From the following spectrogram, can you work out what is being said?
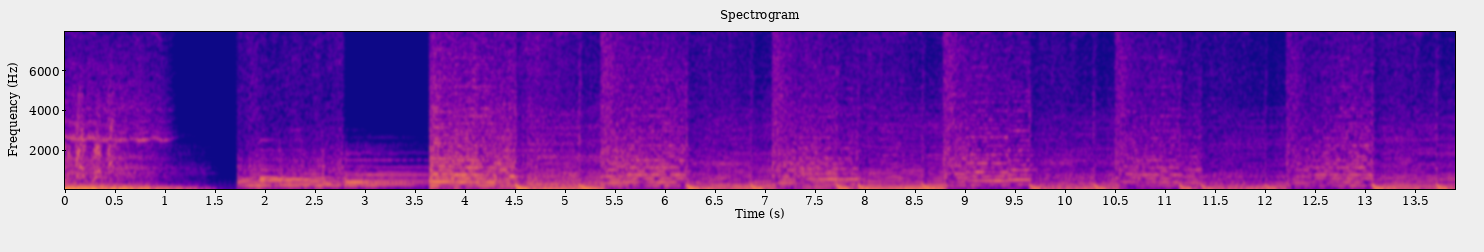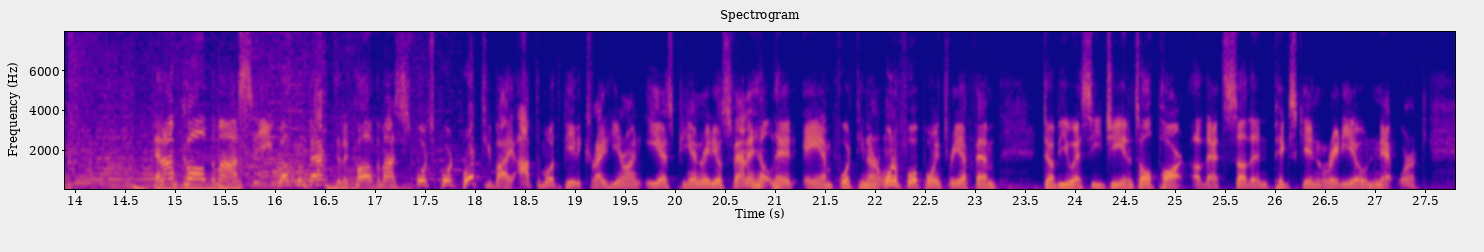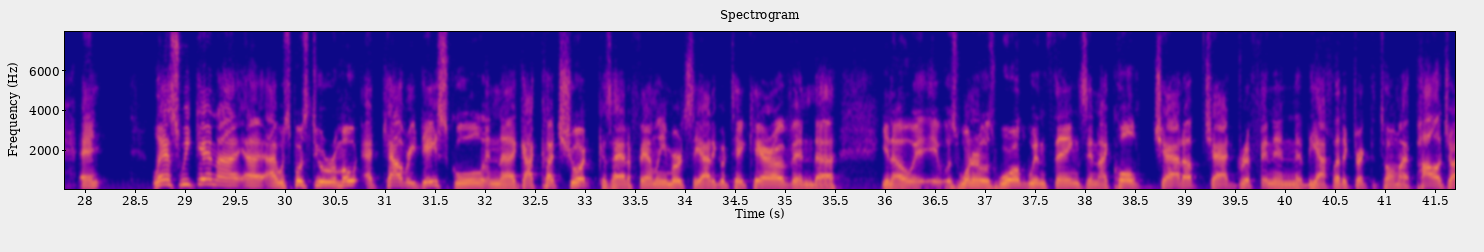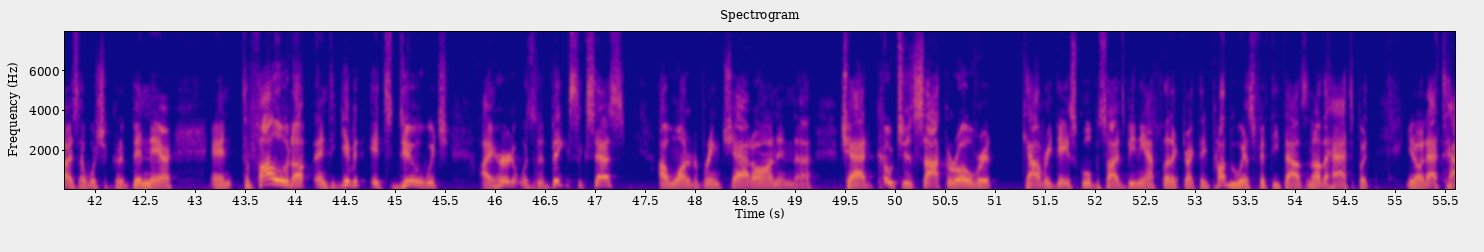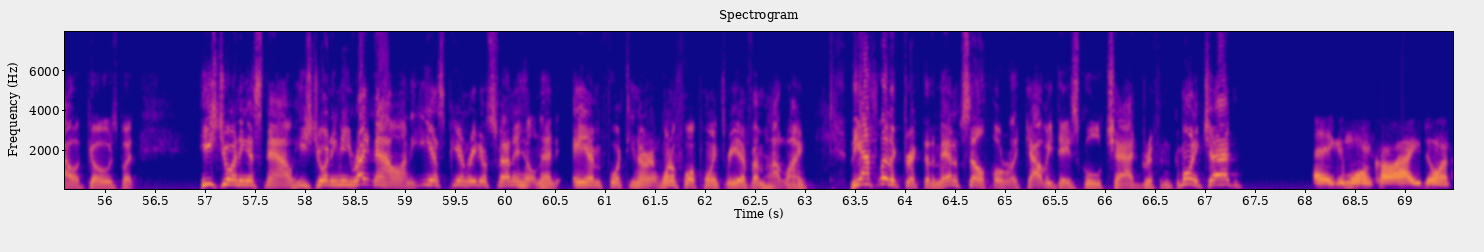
Karl DeMasi. Welcome back to the Karl DeMasi Sports Report brought to you by Optim Orthopedics right here on ESPN Radio Savannah Hilton Head, AM 1400, 104.3 FM, WSEG. And it's all part of that Southern Pigskin Radio Network. And Last weekend, I, I, I was supposed to do a remote at Calvary Day School and uh, got cut short because I had a family emergency I had to go take care of. And, uh, you know, it, it, was one of those whirlwind things. And I called Chad up, Chad Griffin, and the athletic director told him I apologize. I wish I could have been there. And to follow it up and to give it its due, which I heard it was a big success, I wanted to bring Chad on. And uh, Chad coaches soccer over at Calvary Day School. Besides being the athletic director, he probably wears 50,000 other hats, but, you know, that's how it goes. But He's joining us now. He's joining me right now on the ESPN Radio Savannah Hilton Head, AM 1400, 104.3 FM hotline. The athletic director, the man himself over at Calvary Day School, Chad Griffin. Good morning, Chad. Hey, good morning, Karl. How you doing?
